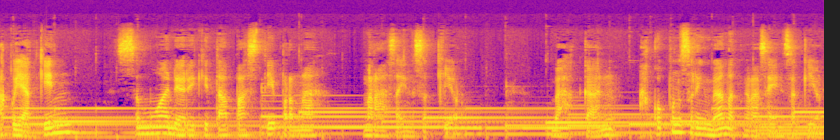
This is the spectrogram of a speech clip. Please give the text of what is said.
Aku yakin semua dari kita pasti pernah merasa insecure. Bahkan aku pun sering banget ngerasa insecure.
